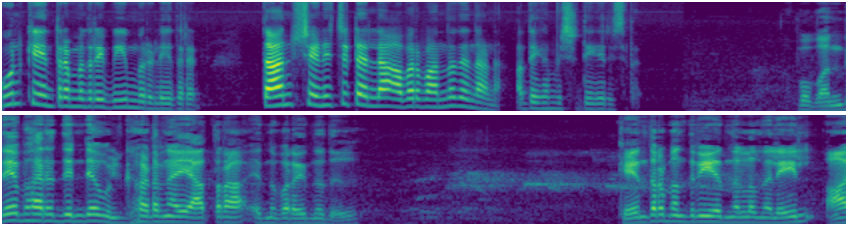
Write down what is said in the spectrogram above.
മുൻ കേന്ദ്രമന്ത്രി വി മുരളീധരൻ. താൻ ക്ഷണിച്ചിട്ടല്ല അവർ വന്നതെന്നാണ് അദ്ദേഹം വിശദീകരിച്ചത്. അപ്പോൾ വന്ദേ ഭാരതിന്റെ ഉദ്ഘാടന യാത്ര എന്ന് പറയുന്നത് കേന്ദ്രമന്ത്രി എന്നുള്ള നിലയിൽ ആ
